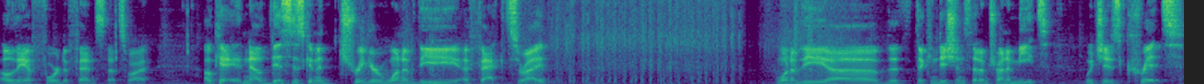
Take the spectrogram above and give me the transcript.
Oh, they have four defense, that's why. Okay, now this is gonna trigger one of the effects, right? One of the, uh, the, the conditions that I'm trying to meet, which is crit.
